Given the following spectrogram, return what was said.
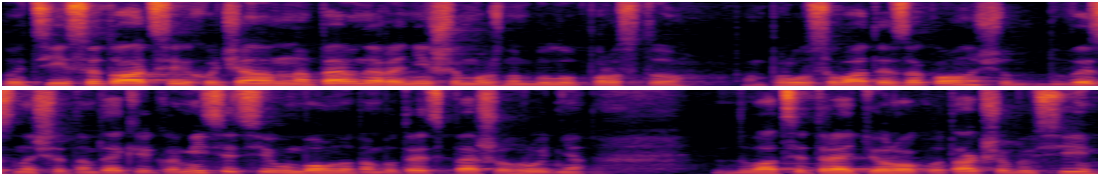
У цій ситуації, хоча, напевне, раніше можна було просто там, проголосувати закон, щоб визначити там декілька місяців, умовно там, до 31 грудня 2023 року, так, щоб всі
